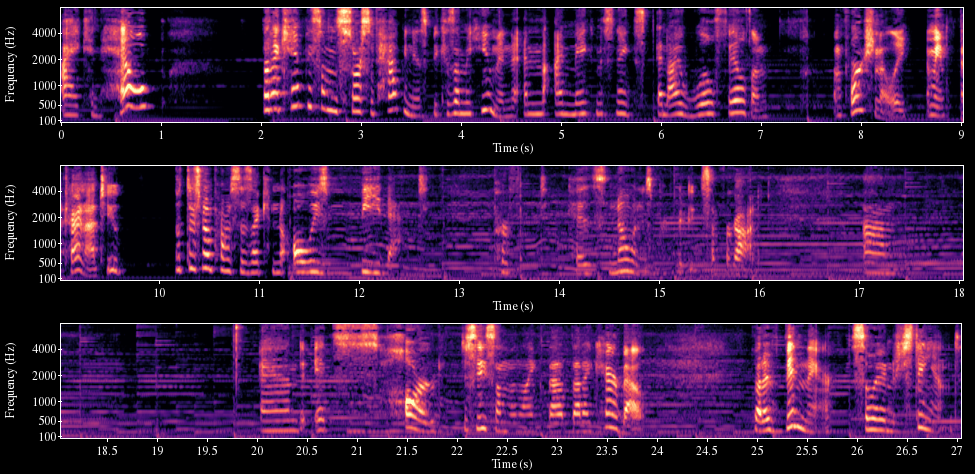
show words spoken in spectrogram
I can help. But I can't be someone's source of happiness because I'm a human and I make mistakes and I will fail them. Unfortunately. I mean, I try not to, but there's no promises I can always be that perfect, because no one is perfect except for God. Um, it's hard to see someone like that that I care about. But I've been there, so I understand.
